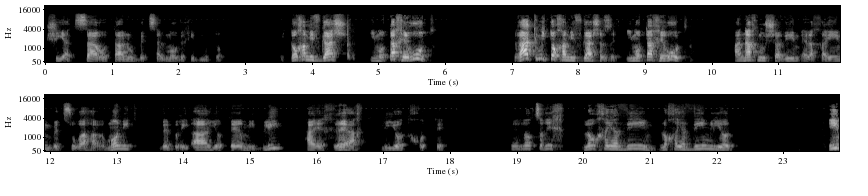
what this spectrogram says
שיצר אותנו בצלמו וכדמותו. מתוך המפגש עם אותה חירות, רק מתוך המפגש הזה, עם אותה חירות, אנחנו שווים אל החיים בצורה הרמונית ובריאה יותר מבלי ההכרח להיות חוטא. לא צריך, לא חייבים, לא חייבים להיות. אם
